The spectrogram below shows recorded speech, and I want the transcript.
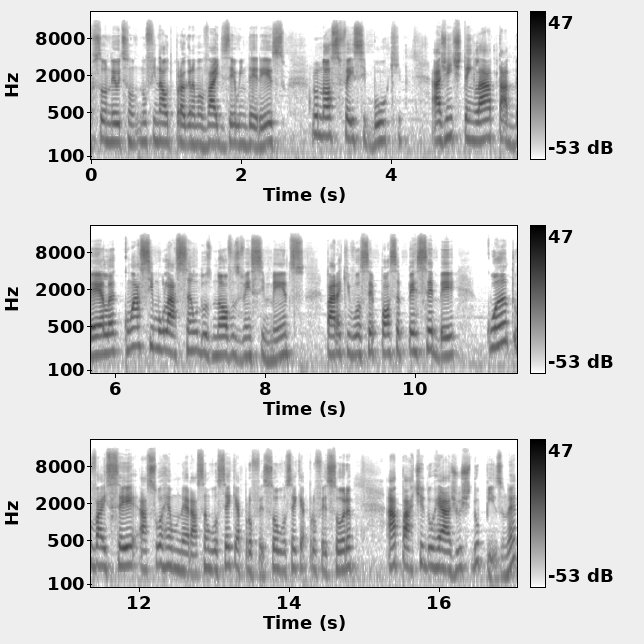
professor Neudson, no final do programa, vai dizer o endereço, no nosso Facebook, a gente tem lá a tabela com a simulação dos novos vencimentos para que você possa perceber quanto vai ser a sua remuneração, você que é professor, você que é professora, a partir do reajuste do piso, né?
